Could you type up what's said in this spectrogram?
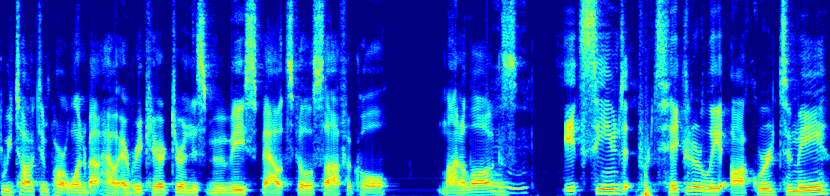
We talked in part one about how every character in this movie spouts philosophical monologs. Mhm. It seemed particularly awkward to me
